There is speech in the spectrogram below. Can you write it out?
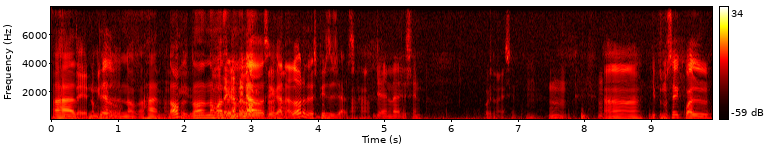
Ajá, De nominado. del- no, ajá, Ajá, no, pues no, no más de nominado, sí, ganador del Spears de Jazz. Ajá. Ya en la escena. O en la S. Mm. Mm. Ah, y pues no sé cuál,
